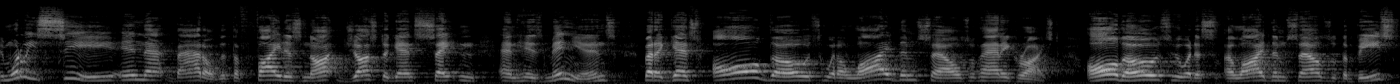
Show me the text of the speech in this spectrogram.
And what do we see in that battle? That the fight is not just against Satan and his minions, but against all those who had allied themselves with Antichrist, all those who had allied themselves with the beast,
